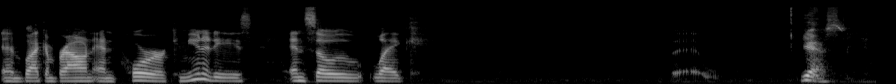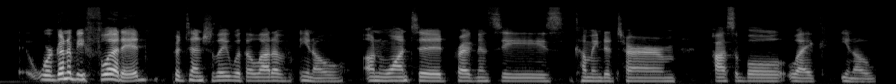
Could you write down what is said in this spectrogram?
in black and brown and poorer communities. And so like yes. We're going to be flooded potentially with a lot of, you know, unwanted pregnancies coming to term, possible like, you know,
